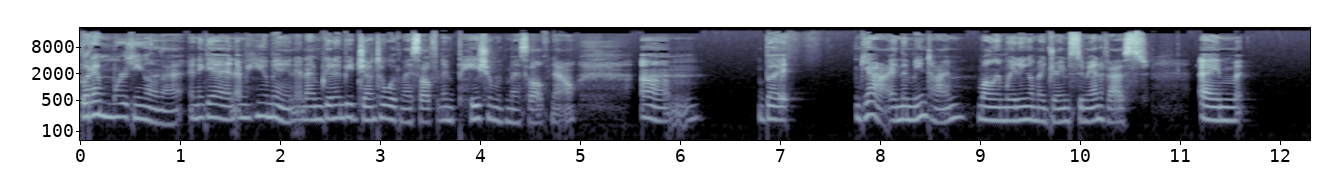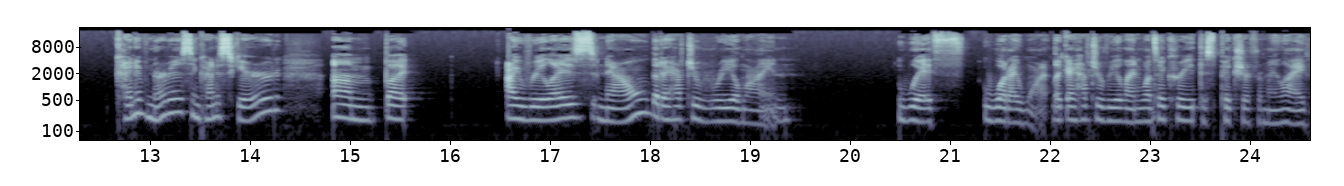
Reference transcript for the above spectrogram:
but I'm working on that. And again, I'm human and I'm going to be gentle with myself and I'm patient with myself now. Um but yeah, in the meantime, while I'm waiting on my dreams to manifest, I'm kind of nervous and kind of scared. Um but I realize now that I have to realign with what I want. Like I have to realign once I create this picture for my life,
